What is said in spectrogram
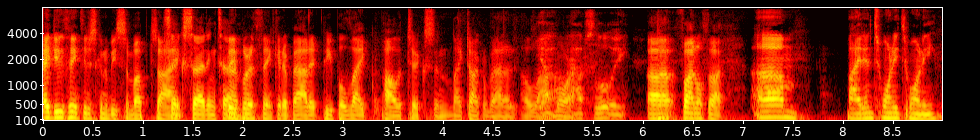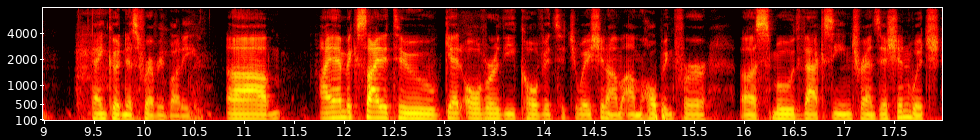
I do think there's going to be some upside. it's an exciting time. People are thinking about it. People like politics and like talking about it a lot Yeah, more. Absolutely. Uh, final thought. Um, Biden 2020. Thank goodness for everybody. Um, I am excited to get over the COVID situation. I'm, I'm hoping for a smooth vaccine transition, which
